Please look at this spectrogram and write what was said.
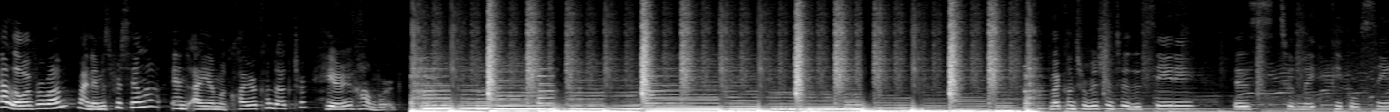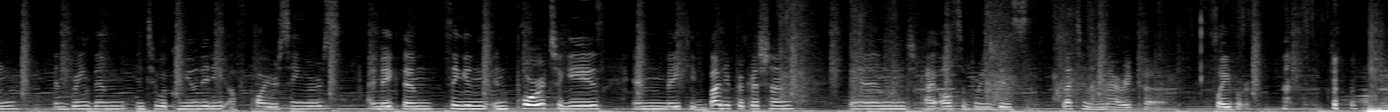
Hello everyone, my name is Priscilla and I am a choir conductor here in Hamburg. My contribution to the city is to make people sing and bring them into a community of choir singers. I make them sing in, Portuguese and make body percussion and I also bring this Latin America flavor.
